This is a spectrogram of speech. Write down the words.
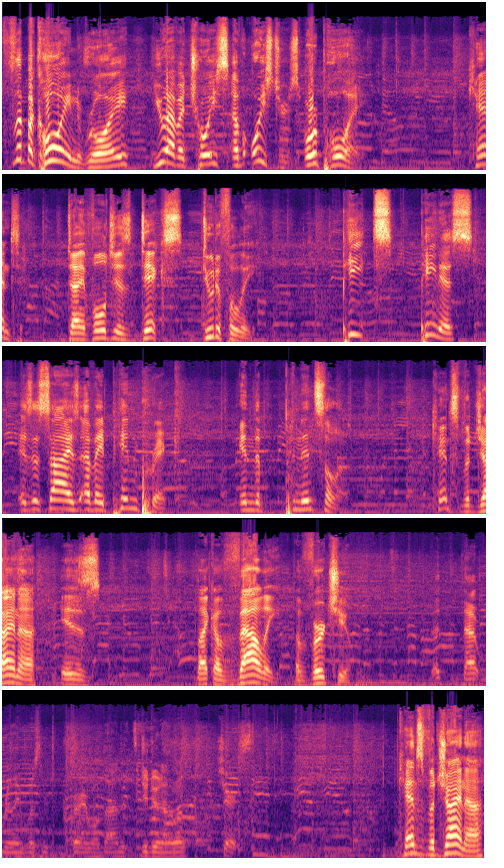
Flip a coin, Roy. You have a choice of oysters or poi. Kent divulges dicks dutifully. Pete's penis is the size of a pinprick in the peninsula. Kent's vagina is like a valley of virtue. That, that really wasn't very well done. Did you do another one? Sure. Kent's vagina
